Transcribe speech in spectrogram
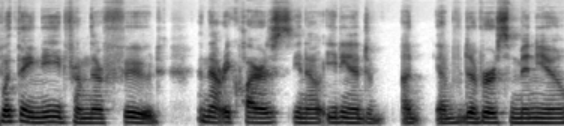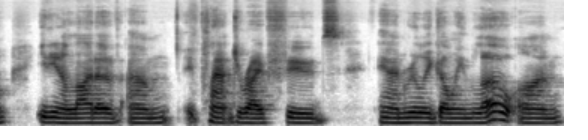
what they need from their food. And that requires, you know, eating a, a, a diverse menu, eating a lot of um, plant derived foods, and really going low on,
